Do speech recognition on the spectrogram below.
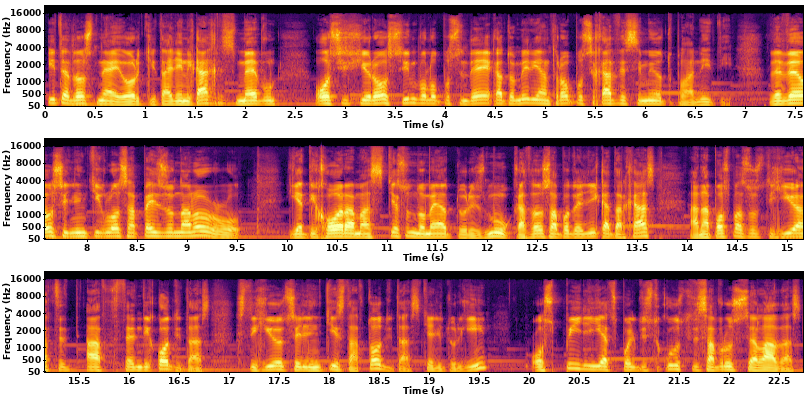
είτε εδώ στη Νέα Υόρκη, τα ελληνικά χρησιμεύουν ως ισχυρό σύμβολο που συνδέει εκατομμύρια ανθρώπους σε κάθε σημείο του πλανήτη. Βεβαίως, η ελληνική γλώσσα παίζει ζωντανό ρόλο για τη χώρα μας και στον τομέα του τουρισμού, καθώς αποτελεί καταρχάς αναπόσπαστο στοιχείο αυθεντικότητας, στοιχείο της ελληνικής ταυτότητας και λειτουργεί ως πύλη για τους πολιτιστικούς θησαυρούς της Ελλάδας,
